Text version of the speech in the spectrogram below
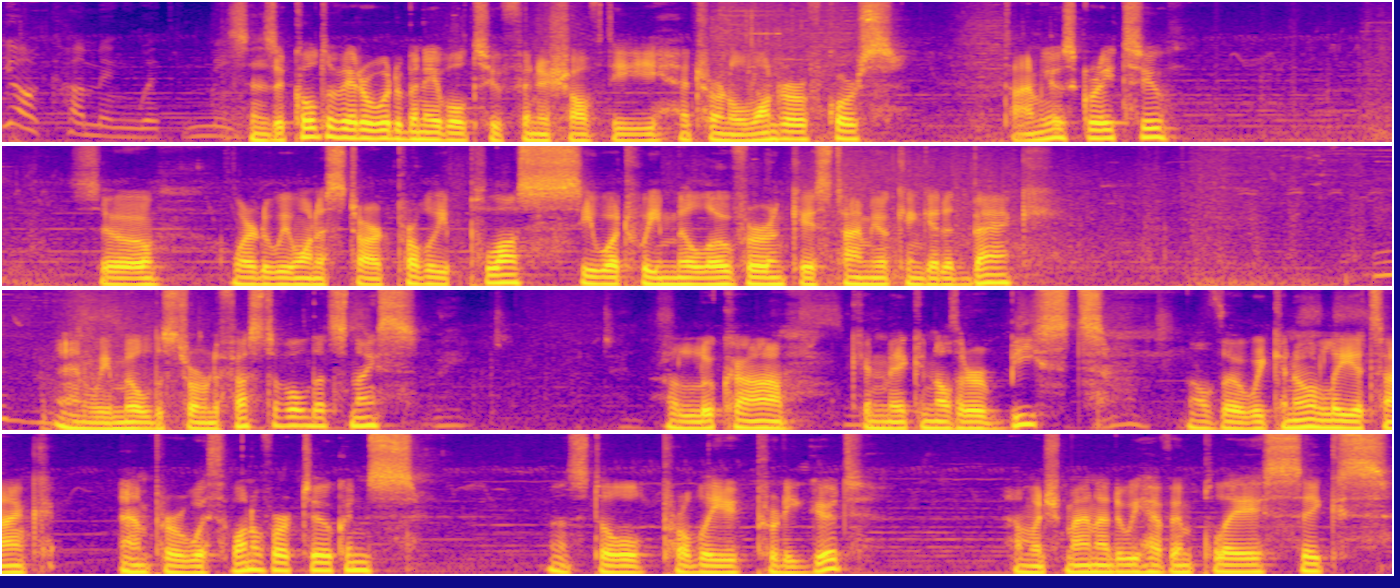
You're coming with me. Since the Cultivator would have been able to finish off the Eternal Wanderer, of course. Tamiyo's great too. So, where do we want to start? Probably plus, see what we mill over in case Tamiyo can get it back. And we mill the Storm the Festival, that's nice. Lukka can make another beast, although we can only attack Emperor with one of our tokens. That's still probably pretty good. How much mana do we have in play? Six,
